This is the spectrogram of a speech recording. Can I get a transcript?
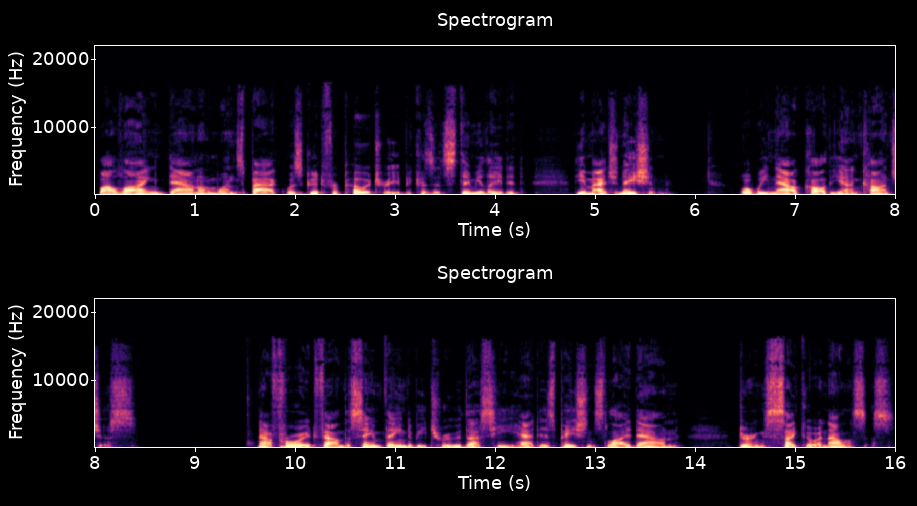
while lying down on one's back was good for poetry because it stimulated the imagination, what we now call the unconscious. Now, Freud found the same thing to be true, thus, he had his patients lie down during psychoanalysis.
